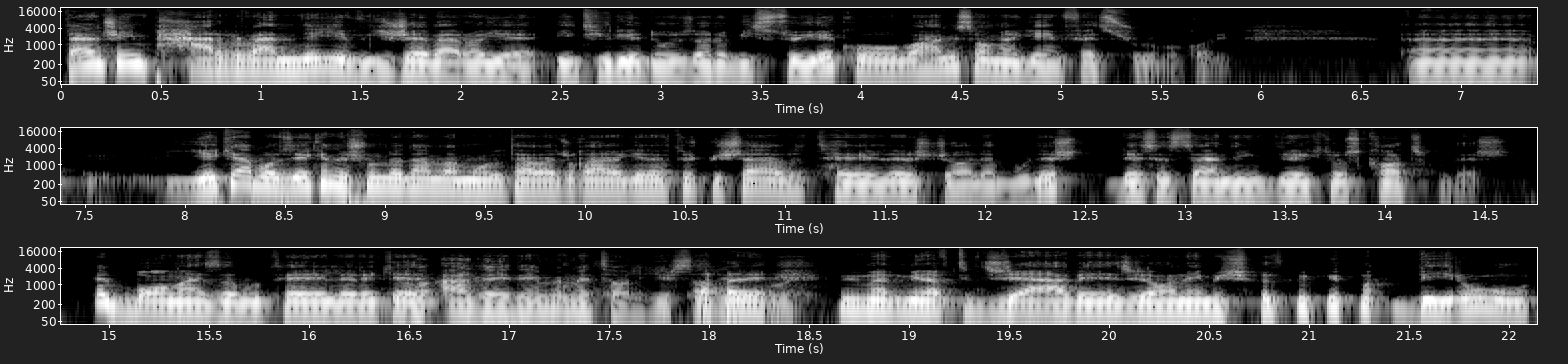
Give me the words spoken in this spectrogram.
در این پرونده ویژه برای E3 2021 رو با همین Summer Game Fest شروع بکنیم. یکی از بازیایی که نشون دادم و مورد توجه قرار گرفتش بیشتر البته تریلرش جالب بودش Death Stranding Director's Cut بودش. خیلی بامزه بود تریلره که ادای دیم Metal Gear آره بود. میومد می‌رفت تو جعبه جا نمی‌شد میومد بیرون.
